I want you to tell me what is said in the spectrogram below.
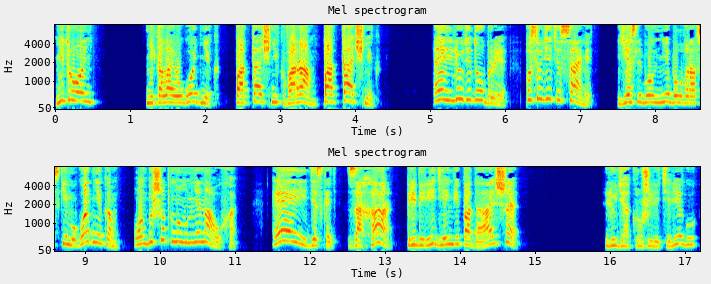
Не тронь! Николай Угодник, потачник ворам, потачник! Эй, люди добрые, посудите сами. Если бы он не был воровским угодником, он бы шепнул мне на ухо. «Эй, дескать, Захар, прибери деньги подальше!» Люди окружили телегу,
